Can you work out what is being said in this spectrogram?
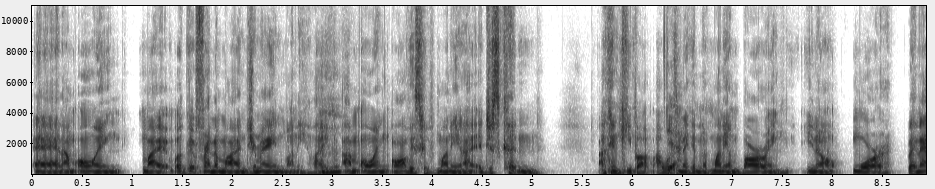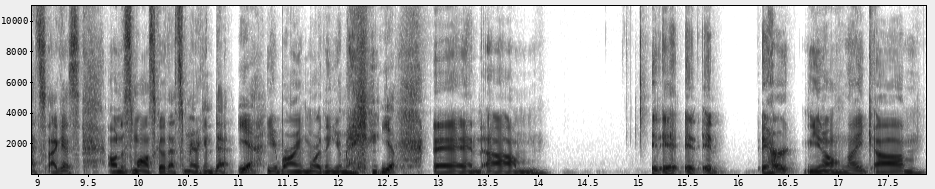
and I'm owing my a good friend of mine Jermaine money. Like Mhm. I'm owing all these people money, and I it just couldn't. I couldn't keep up. I wasn't Yeah. making enough money. I'm borrowing, you know, more. Than that's I guess on a small scale, that's American debt. Yeah. You're borrowing more than you're making. Yep. And um it it it it, it hurt, you know, like um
